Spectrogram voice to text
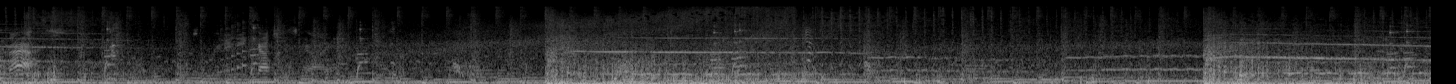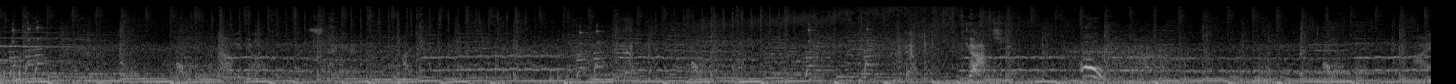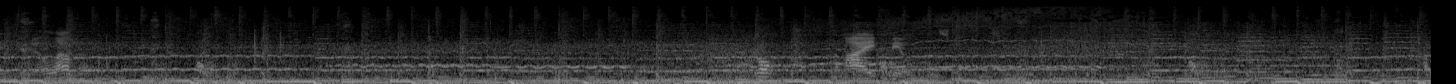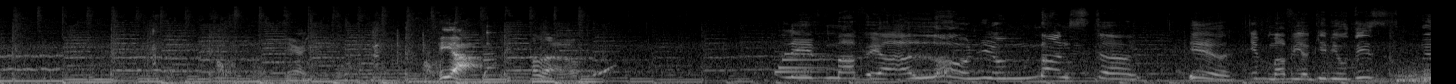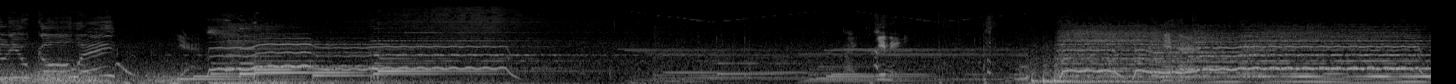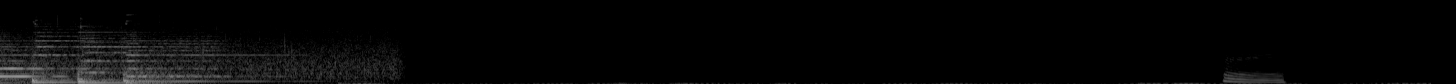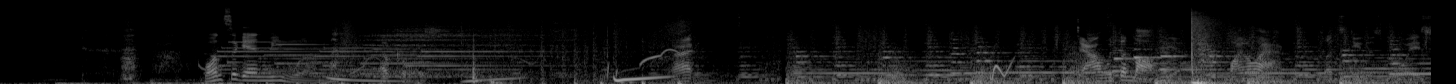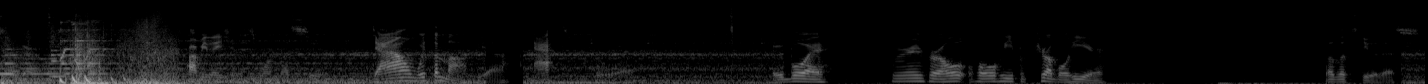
go. Hello. Leave Mafia alone, you monster. Here, if Mafia give you this, will you go away? Yes. Once again, we've won. of course. Alright. Down with the Mafia. Final act. Let's do this, boys and girls. Population is one less soon. Down with the Mafia. Act 4. Oh boy. We're in for a whole, whole heap of trouble here. But let's do this.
